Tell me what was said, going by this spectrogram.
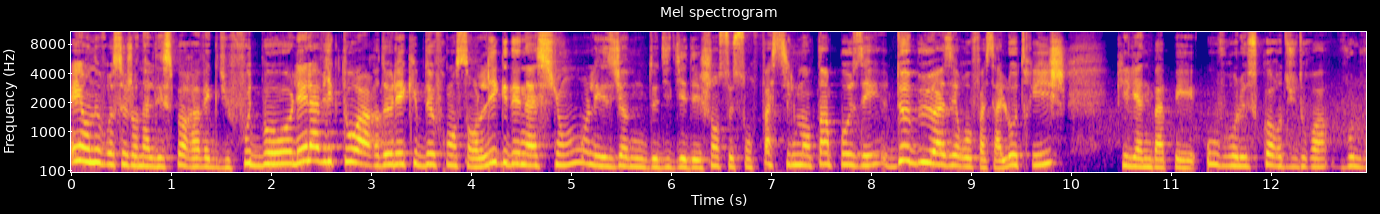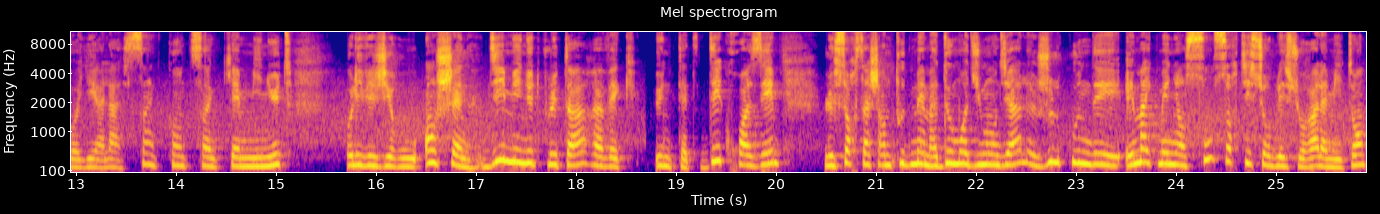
Et on ouvre ce journal des sports avec du football et la victoire de l'équipe de France en Ligue des Nations. Les hommes de Didier Deschamps se sont facilement imposés, deux buts à zéro face à l'Autriche. Kylian Mbappé ouvre le score du droit, vous le voyez à la 55e minute. Olivier Giroud enchaîne dix minutes plus tard avec une tête décroisée. Le sort s'acharne tout de même à deux mois du mondial. Jules Koundé et Mike Maignan sont sortis sur blessure à la mi-temps.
